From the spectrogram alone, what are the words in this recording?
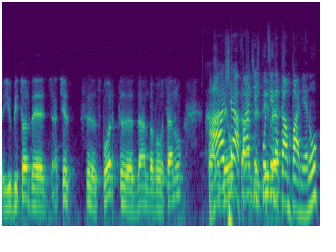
iubitor de acest sport, Dan Băbăuțanu. Care de Așa, 8 ani faceți de puțină zile- campanie, nu?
